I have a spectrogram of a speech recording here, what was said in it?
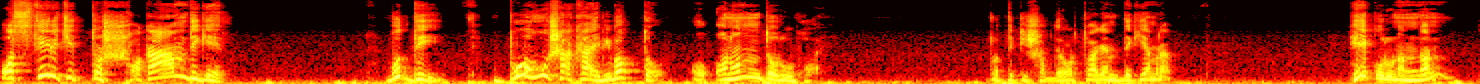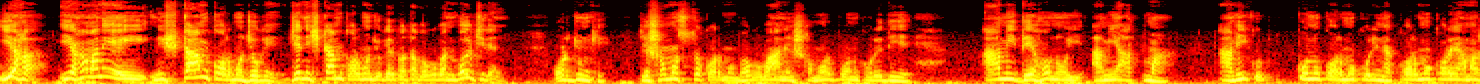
অস্থির চিত্ত সকাম দিগের বুদ্ধি বহু শাখায় বিভক্ত ও অনন্ত রূপ হয়। প্রত্যেকটি শব্দের অর্থ আগে দেখি আমরা। হে করুনন্দন ইহা ইহা মানে এই নিষ্কাম কর্মযোগে। যে নিষ্কাম কর্মযোগের কথা ভগবান বলছিলেন অর্জুনকে যে সমস্ত কর্ম ভগবানে সমর্পণ করে দিয়ে, আমি দেহ নই, আমি আত্মা, আমি কোনো কর্ম করি না। কর্ম করে আমার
